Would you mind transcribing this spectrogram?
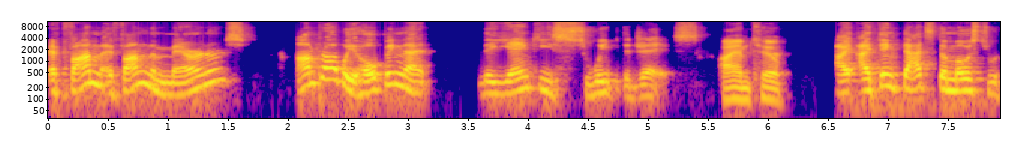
if I'm if I'm the Mariners, I'm probably hoping that the Yankees sweep the Jays. I am too. I, I think that's the most it,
